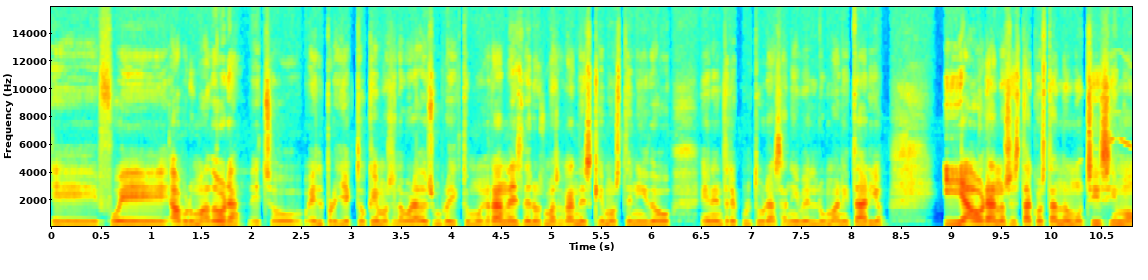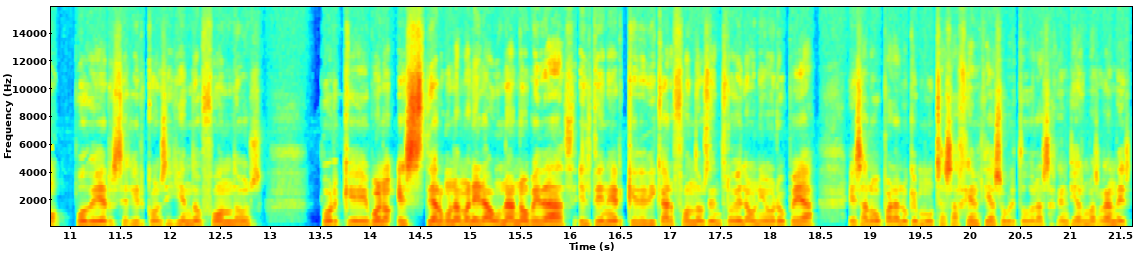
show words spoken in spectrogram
eh, fue abrumadora. De hecho, el proyecto que hemos elaborado es un proyecto muy grande, es de los más grandes que hemos tenido en Entre Culturas a nivel humanitario. Y ahora nos está costando muchísimo poder seguir consiguiendo fondos porque bueno, es de alguna manera una novedad el tener que dedicar fondos dentro de la Unión Europea, es algo para lo que muchas agencias, sobre todo las agencias más grandes,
